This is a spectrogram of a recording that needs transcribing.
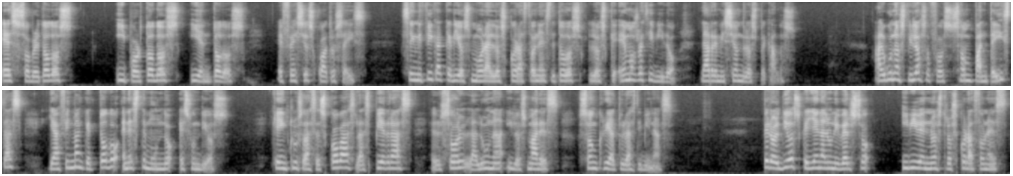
es sobre todos y por todos y en todos, Efesios 4:6, significa que Dios mora en los corazones de todos los que hemos recibido la remisión de los pecados. Algunos filósofos son panteístas y afirman que todo en este mundo es un dios, que incluso las escobas, las piedras, el sol, la luna y los mares son criaturas divinas. Pero el Dios que llena el universo y vive en nuestros corazones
